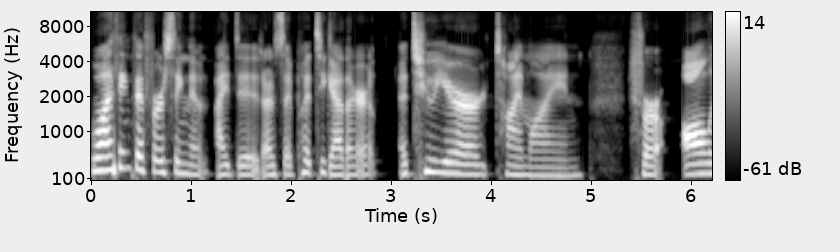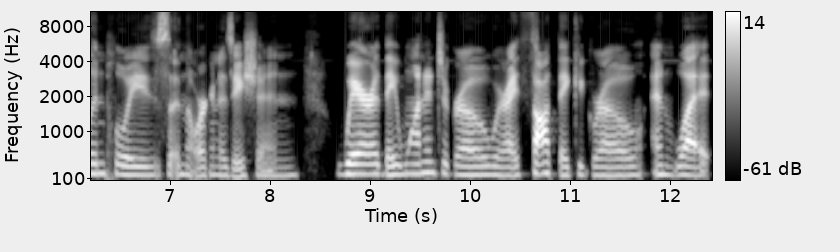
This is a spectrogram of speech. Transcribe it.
Well i think the first thing that i did was i put together a two year timeline for all employees in the organization where they wanted to grow, where I thought they could grow, and what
